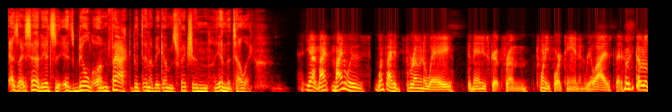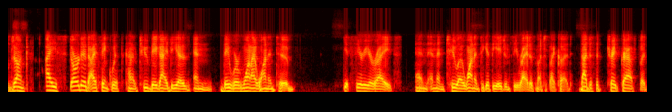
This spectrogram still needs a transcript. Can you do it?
as I said, it's it's built on fact, but then it becomes fiction in the telling. Yeah, mine mine was once I had thrown away the manuscript from 2014 and realized that it was total junk. I started, I think, with kind of two big ideas, and they were one, I wanted to get Syria right, and and then two, I wanted to get the agency right as much as I could. Not just the tradecraft, but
